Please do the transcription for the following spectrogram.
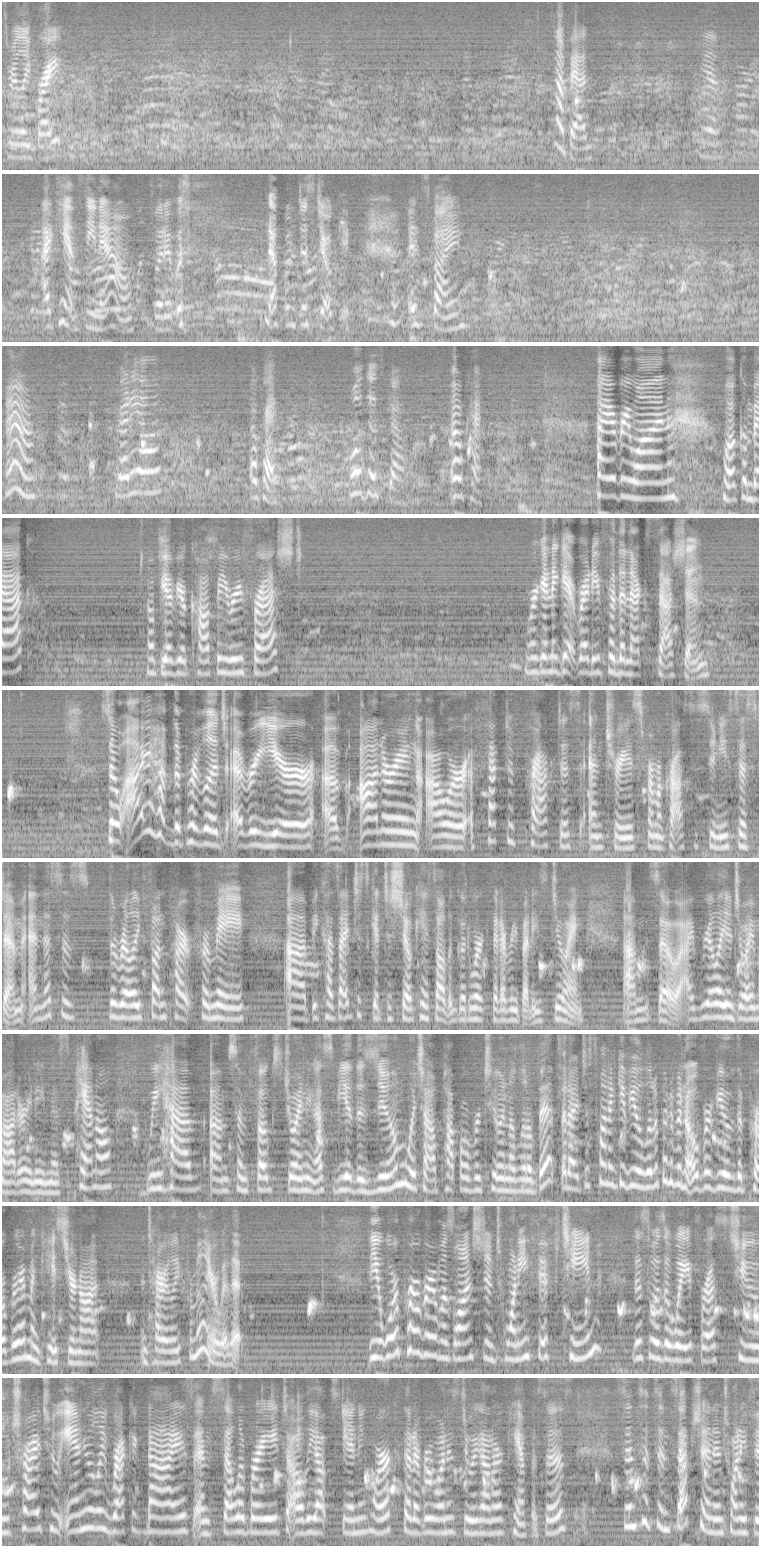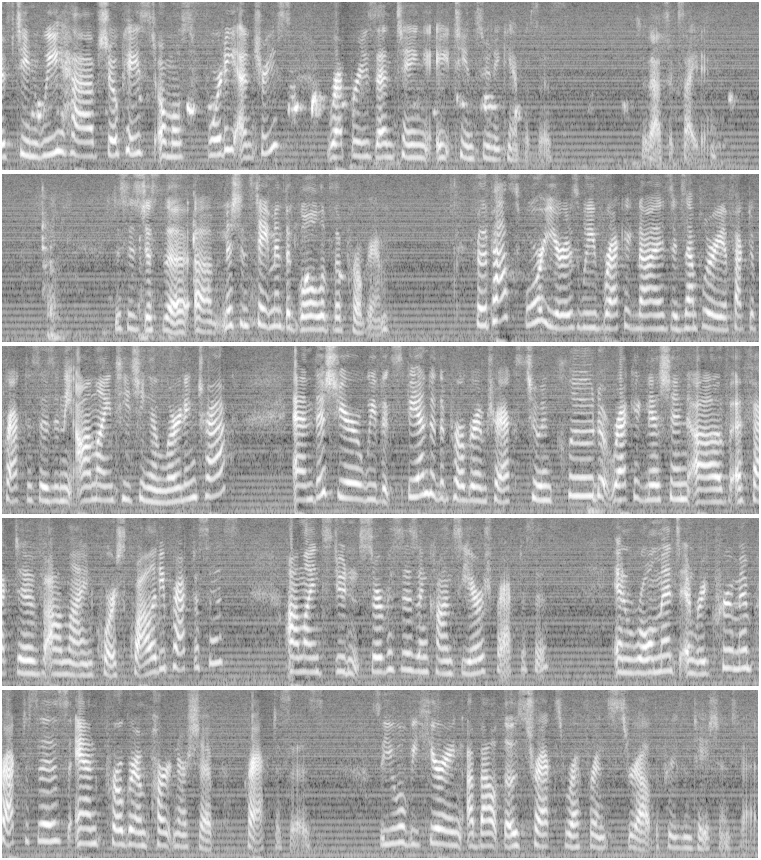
it's really bright. It's not bad. Yeah. I can't see now, but it was... no, I'm just joking. It's fine. Yeah. Ready, Ellen? Okay. We'll just go. Okay. Hi, everyone. Welcome back. Hope you have your coffee refreshed. We're going to get ready for the next session. So I have the privilege every year of honoring our effective practice entries from across the SUNY system. And this is the really fun part for me uh, because I just get to showcase all the good work that everybody's doing. Um, so I really enjoy moderating this panel. We have um, some folks joining us via the Zoom, which I'll pop over to in a little bit, but I just want to give you a little bit of an overview of the program in case you're not entirely familiar with it. The award program was launched in 2015 this was a way for us to try to annually recognize and celebrate all the outstanding work that everyone is doing on our campuses. Since its inception in 2015, we have showcased almost 40 entries representing 18 SUNY campuses. So that's exciting. This is just the uh, mission statement, the goal of the program. For the past four years, we've recognized exemplary effective practices in the online teaching and learning track, and this year we've expanded the program tracks to include recognition of effective online course quality practices, online student services and concierge practices, enrollment and recruitment practices, and program partnership practices. So you will be hearing about those tracks referenced throughout the presentation today.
